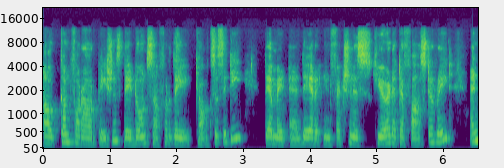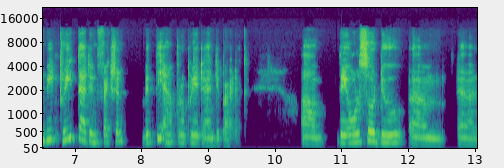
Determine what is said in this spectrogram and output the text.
outcome for our patients, they don't suffer the toxicity, their, uh, their infection is cured at a faster rate, and we treat that infection with the appropriate antibiotic. Um, they also do um, uh,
